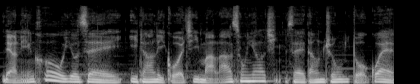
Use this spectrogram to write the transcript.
两年后又在意大利国际马拉松邀请赛当中夺冠。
